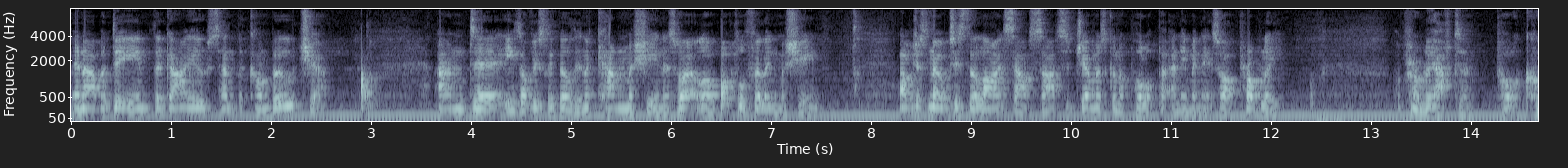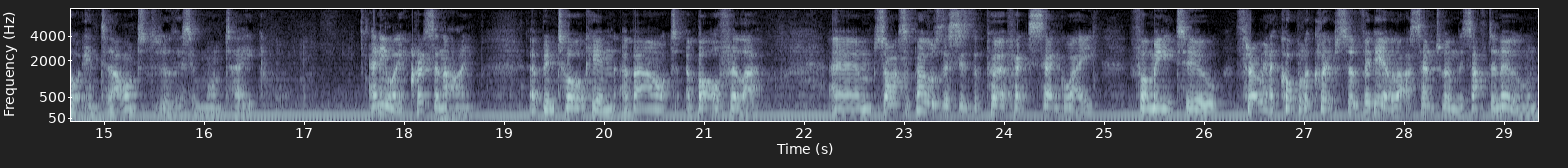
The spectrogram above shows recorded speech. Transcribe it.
in Aberdeen the guy who sent the kombucha. And uh, he's obviously building a can machine as well or a bottle filling machine. I've just noticed the lights outside so Gemma's going to pull up at any minute so I'll probably I'll probably have to put a cut into that. I wanted to do this in one take. Anyway, Chris and I have been talking about a bottle filler. Um, so I suppose this is the perfect segue for me to throw in a couple of clips of video that I sent to him this afternoon.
